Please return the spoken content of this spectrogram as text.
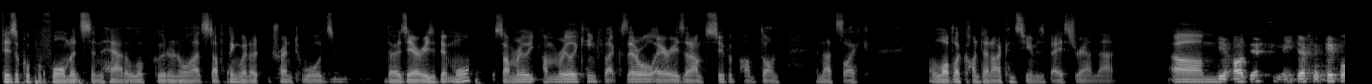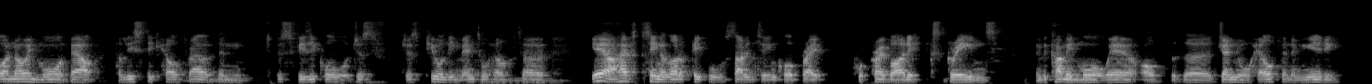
physical performance and how to look good and all that stuff. I think we're going to trend towards those areas a bit more. So I'm really I'm really keen for that because they're all areas that I'm super pumped on, and that's like a lot of the content I consume is based around that. Um, yeah, oh, definitely, definitely. People are knowing more about holistic health rather than just physical or just just purely mental health. So, yeah, I have seen a lot of people starting to incorporate probiotics, greens, and becoming more aware of the general health and immunity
